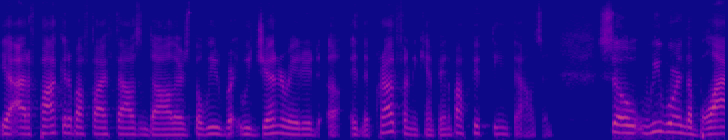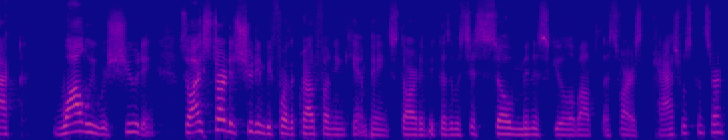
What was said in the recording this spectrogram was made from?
Yeah out of pocket about five thousand dollars but we re- we generated uh, in the crowdfunding campaign about fifteen thousand. So we were in the black while we were shooting. So i started shooting before the crowdfunding campaign started because it was just so minuscule about as far as cash was concerned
